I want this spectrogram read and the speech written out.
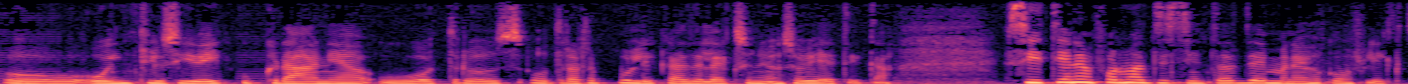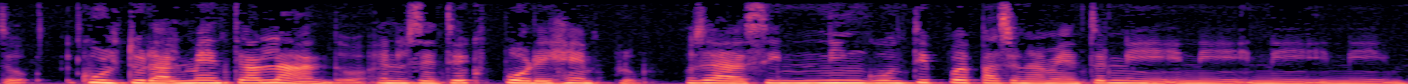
o, o inclusive Ucrania u otros, otras repúblicas de la ex Unión Soviética sí tienen formas distintas de manejo de conflicto, culturalmente hablando, en el sentido de que, por ejemplo, o sea, sin ningún tipo de apasionamiento ni, ni, ni, ni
